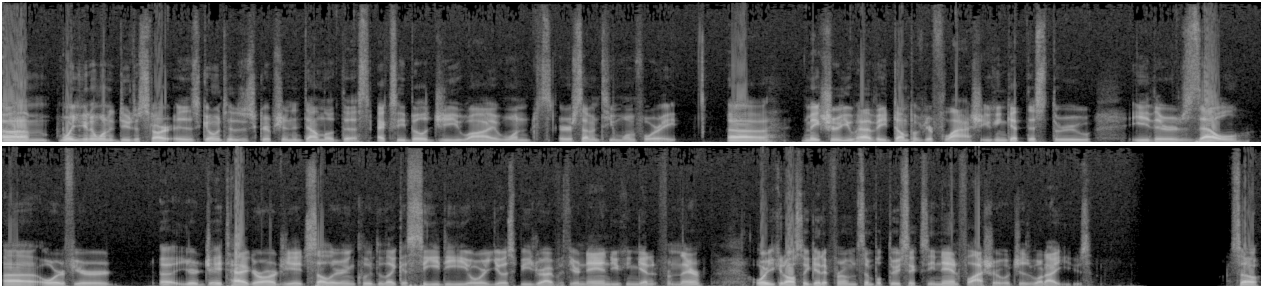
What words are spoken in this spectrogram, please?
um, what you're going to want to do to start is go into the description and download this, XeBuild GUI 1, or 17148. Uh, make sure you have a dump of your flash. You can get this through either XeLL, uh, or if you're uh, your JTAG or RGH seller included like a CD or USB drive with your NAND, you can get it from there. Or you could also get it from Simple 360 NAND Flasher, which is what I use. So,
